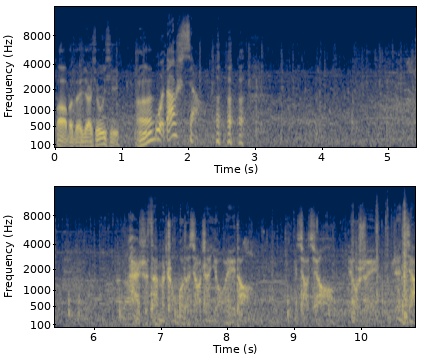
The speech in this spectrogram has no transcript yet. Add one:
爸爸在家休息啊。我倒是想，还是咱们中国的小镇有味道，小桥流水人家。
